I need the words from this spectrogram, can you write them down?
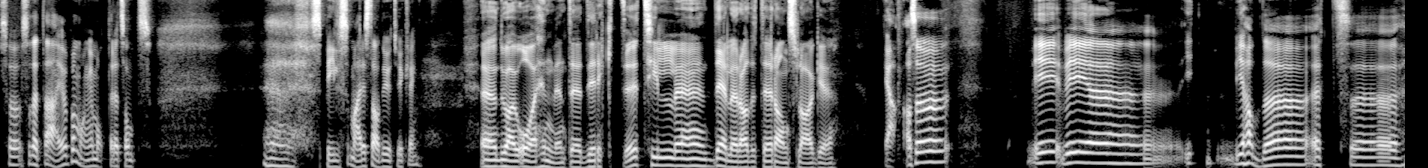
Så, så, dette er jo på mange måter et sånt eh, spill som er i stadig utvikling. Eh, du har jo òg henvendt direkte til eh, deler av dette ranslaget. Ja, altså vi, vi, eh, vi, hadde et eh,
